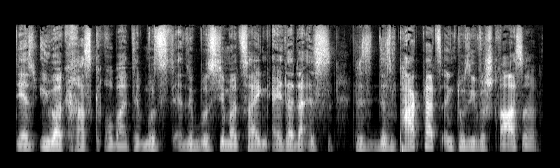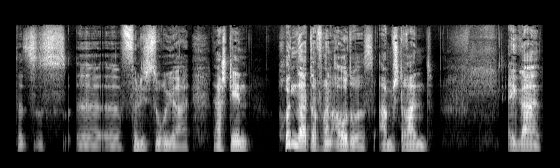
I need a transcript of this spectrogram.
Der ist überkrass, Robert. Den muss, den muss ich dir mal zeigen. Alter, da ist, das, das ist ein Parkplatz inklusive Straße. Das ist äh, äh, völlig surreal. Da stehen hunderte von Autos am Strand. Egal.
